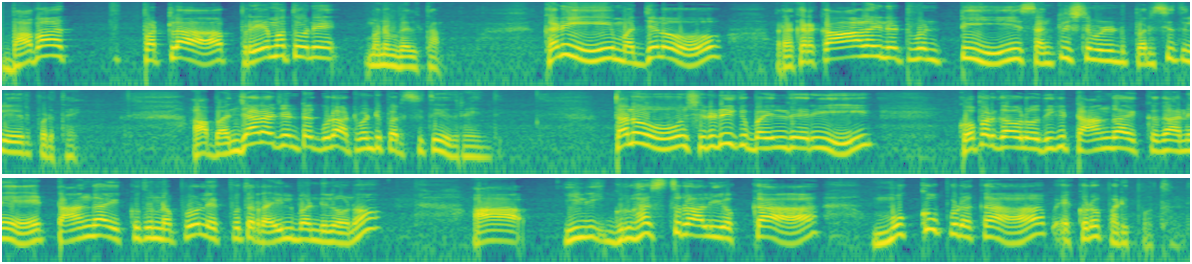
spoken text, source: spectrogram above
బాబా పట్ల ప్రేమతోనే మనం వెళ్తాం. కానీ మధ్యలో రకరకాలైనటువంటి సంక్లిష్టమైనటువంటి పరిస్థితులు ఏర్పడతాయి. ఆ బంజారా జంటకు కూడా అటువంటి పరిస్థితి ఎదురైంది. తను షిరిడీకి బయలుదేరి కోపర్గావ్లో దిగి టాంగా ఎక్కగానే టాంగా ఎక్కుతున్నప్పుడు లేకపోతే రైలు బండిలోనో ఆ ఈ గృహస్థురాలి యొక్క ముక్కు పుడక ఎక్కడో పడిపోతుంది.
